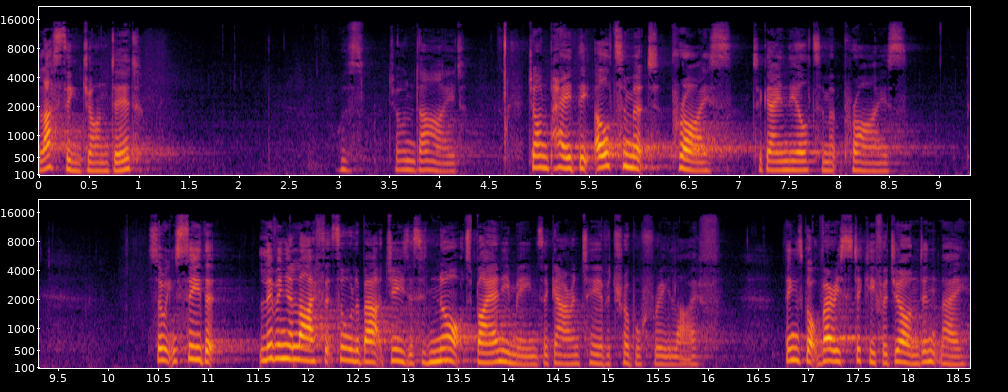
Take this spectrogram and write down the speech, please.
The last thing John did was John died. John paid the ultimate price to gain the ultimate prize. So we can see that living a life that's all about Jesus is not by any means a guarantee of a trouble free life. Things got very sticky for John, didn't they?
